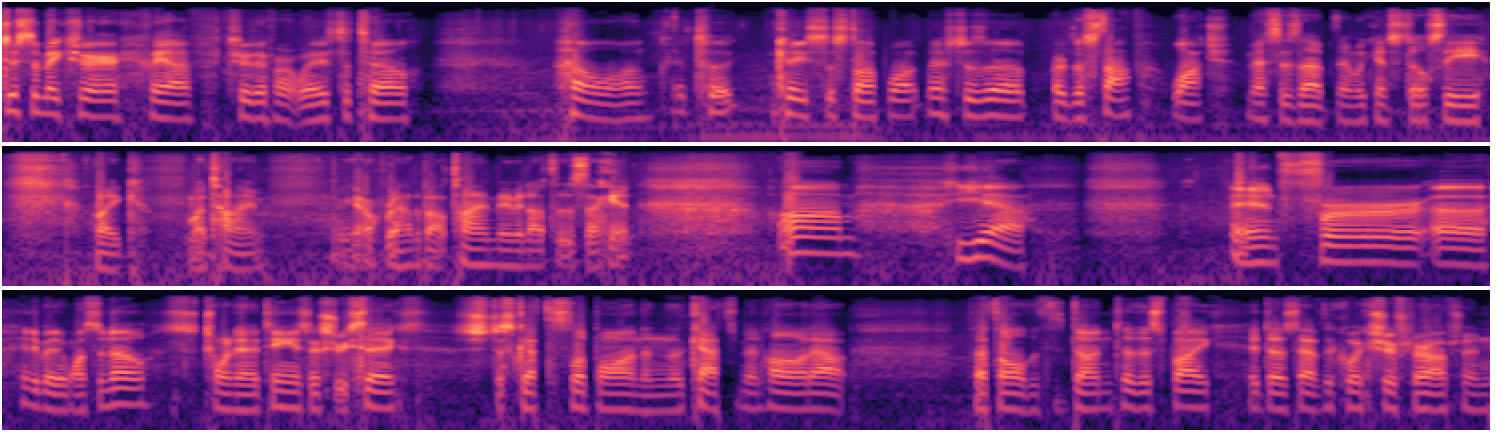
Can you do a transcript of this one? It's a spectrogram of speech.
just to make sure we have two different ways to tell how long it took in case the stopwatch messes up or the stopwatch messes up then we can still see like my time you know roundabout time maybe not to the second. Um yeah. And for uh, anybody who wants to know it's 2019 636 it's just got the slip on and the cat's been hollowed out that's all that's done to this bike it does have the quick shifter option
